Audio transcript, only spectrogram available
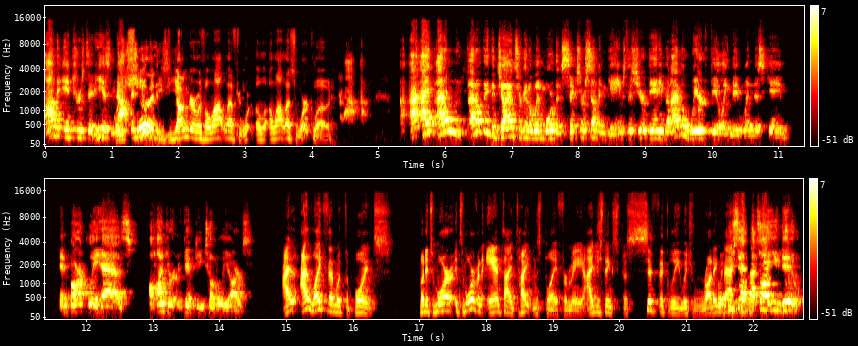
I'm interested. He has Well, not he been should. He's younger with a lot left, a lot less workload. I, I, I don't I don't think the Giants are going to win more than six or seven games this year, Danny. But I have a weird feeling they win this game, and Barkley has 150 total yards. I, I like them with the points, but it's more it's more of an anti Titans play for me. I just think specifically which running But you said that's all you do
